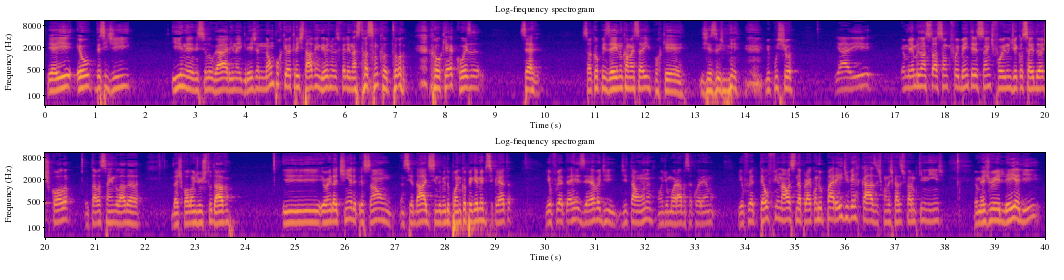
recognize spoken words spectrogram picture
E aí eu decidi ir nesse lugar, ir na igreja, não porque eu acreditava em Deus, mas eu falei, na situação que eu tô, qualquer coisa serve. Só que eu pisei e nunca mais saí, porque Jesus me, me puxou. E aí, eu me lembro de uma situação que foi bem interessante. Foi no dia que eu saí da escola. Eu estava saindo lá da, da escola onde eu estudava. E eu ainda tinha depressão, ansiedade, síndrome do pânico. Eu peguei minha bicicleta e eu fui até a reserva de, de Itaúna, onde eu morava, Saquarema. E eu fui até o final assim da praia, quando eu parei de ver casas, quando as casas ficaram pequenininhas. Eu me ajoelhei ali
